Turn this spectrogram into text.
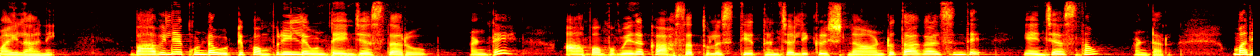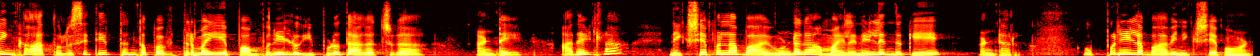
మైలాని. బావి లేకుండా ఉట్టి పంపు నీళ్ళే ఉంటే ఏం చేస్తారు? అంటే ఆ పంపు మీద కాస్త తులసి తీర్థం చల్లి కృష్ణ అంటూ తాగాల్సిందే. ఏం చేస్తాం? అంటారు. మరి ఇంకా ఆ తులసి తీర్థంతో పవిత్రమయ్యే పంపు నీళ్ళు ఇప్పుడు తాగొచ్చుగా? అంటే అదెట్లా? నిక్షేపంలా బావి ఉండగా ఆ మైల నీళ్ళెందుకే? అంటారు. ఉప్పు నీళ్ళ బావి నిక్షేపం అంట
